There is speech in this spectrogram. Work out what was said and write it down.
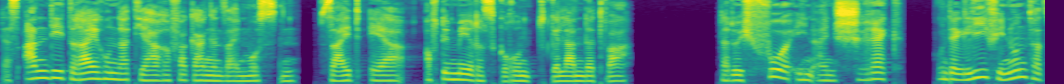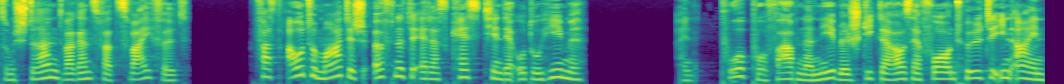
dass an die 300 Jahre vergangen sein mussten, seit er auf dem Meeresgrund gelandet war. Dadurch fuhr ihn ein Schreck, und er lief hinunter zum Strand, war ganz verzweifelt. Fast automatisch öffnete er das Kästchen der Otohime. Ein purpurfarbener Nebel stieg daraus hervor und hüllte ihn ein.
